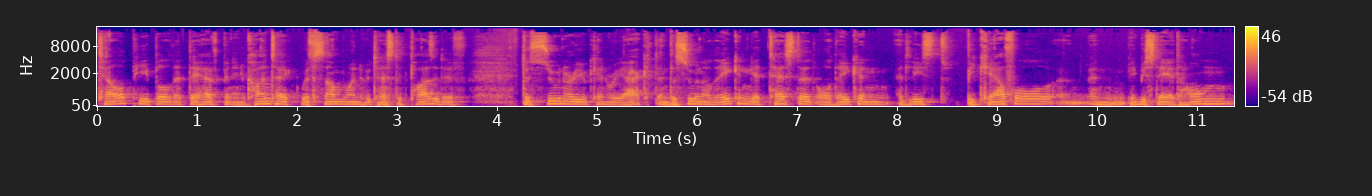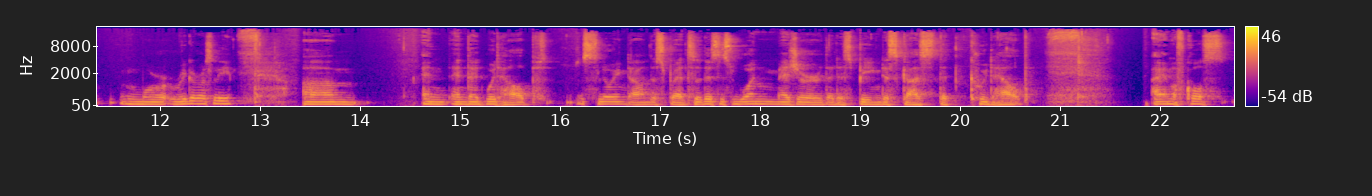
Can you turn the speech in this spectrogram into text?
tell people that they have been in contact with someone who tested positive the sooner you can react and the sooner they can get tested or they can at least be careful and, and maybe stay at home more rigorously um, and and that would help slowing down the spread. So this is one measure that is being discussed that could help. I am of course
